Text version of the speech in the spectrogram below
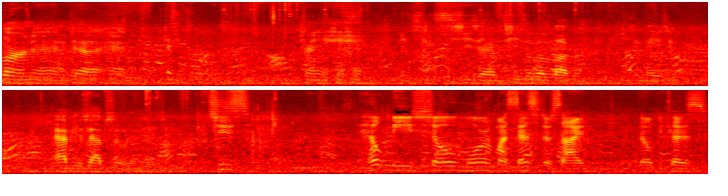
learn and uh, and train. she's a she's a little lover. She's amazing. Abby is absolutely amazing. she's helped me show more of my sensitive side, you know, because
